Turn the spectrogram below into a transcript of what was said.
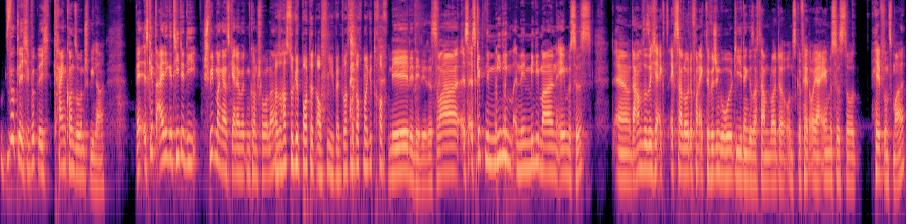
wirklich, wirklich kein Konsolenspieler. Es gibt einige Titel, die spielt man ganz gerne mit dem Controller. Also hast du gebottet auf dem Event. Du hast ja doch mal getroffen. nee, nee, nee, nee. Das war, es, es gibt einen, Minim, einen minimalen Aim Assist. Äh, da haben sie sich ja extra Leute von Activision geholt, die dann gesagt haben, Leute, uns gefällt euer Aim Assist, so helft uns mal.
